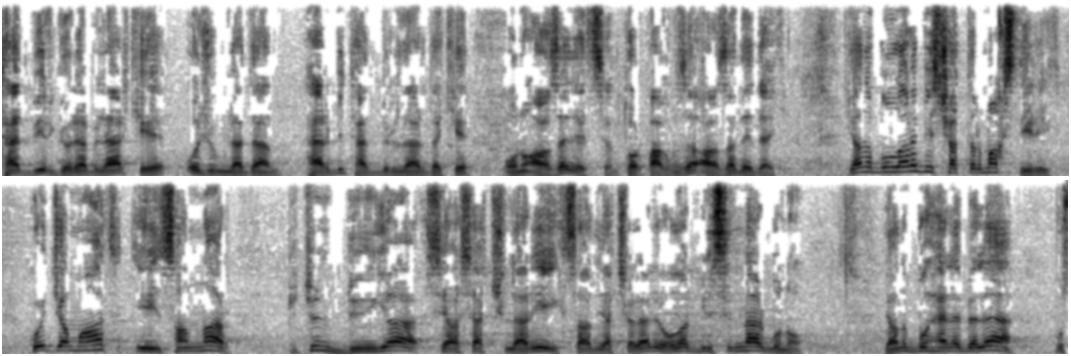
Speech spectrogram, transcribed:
tədbir görə bilər ki, o cümlədən hərbi tədbirlər də ki, onu azad etsin, torpağımızı azad edək. Yəni bunları biz çatdırmaq istəyirik. Qoy cəmaət, insanlar, bütün dünya siyasətçiləri, iqtisadiyyatçıları onlar bilsinlər bunu. Yəni bu hələ belə bu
